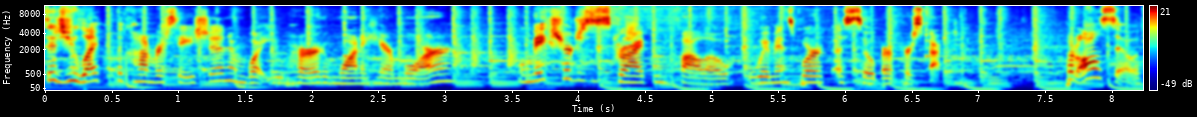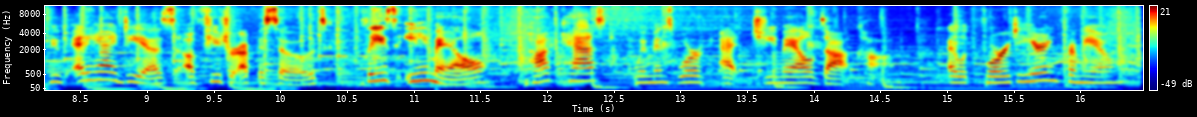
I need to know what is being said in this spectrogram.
Did you like the conversation and what you heard and want to hear more? Well, make sure to subscribe and follow Women's Work A Sober Perspective. But also, if you have any ideas of future episodes, please email podcastwomenswork at gmail.com. I look forward to hearing from you.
